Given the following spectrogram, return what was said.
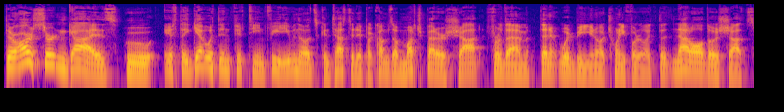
there are certain guys who, if they get within 15 feet, even though it's contested, it becomes a much better shot for them than it would be, you know, a 20 footer. Like, the, not all those shots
